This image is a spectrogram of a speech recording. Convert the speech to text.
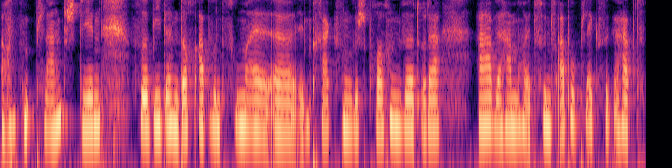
auf dem Plan stehen, so wie dann doch ab und zu mal äh, in Praxen gesprochen wird oder ah, wir haben heute fünf Apoplexe gehabt,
